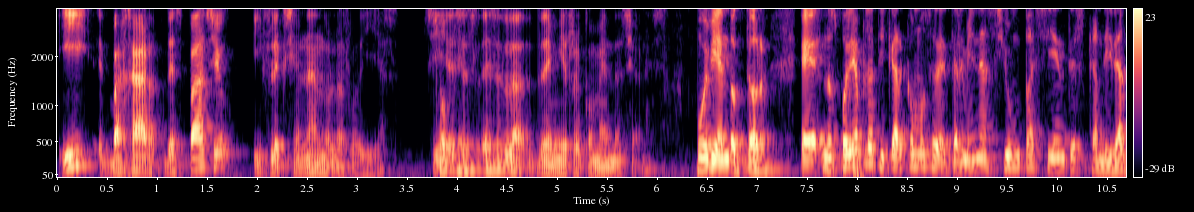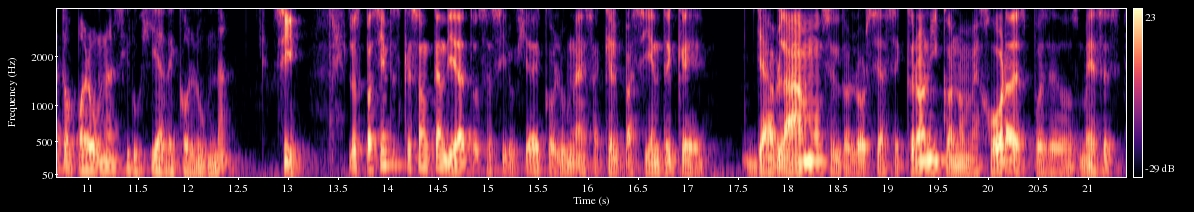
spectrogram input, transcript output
y bajar despacio y flexionando las rodillas. Sí, esa es, esa es la de mis recomendaciones. Muy bien, doctor. Eh, ¿Nos podría platicar cómo se determina si un paciente es candidato para una cirugía de columna? Sí, los pacientes que son candidatos a cirugía de columna es aquel paciente que ya hablamos, el dolor se hace crónico, no mejora después de dos meses,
